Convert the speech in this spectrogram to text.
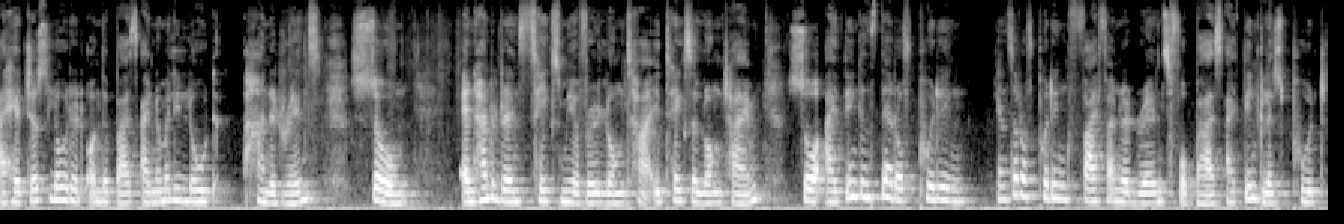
i had just loaded on the bus i normally load 100 rands. So and 100 rands takes me a very long time it takes a long time. So i think instead of putting instead of putting 500 rands for bus i think let's put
